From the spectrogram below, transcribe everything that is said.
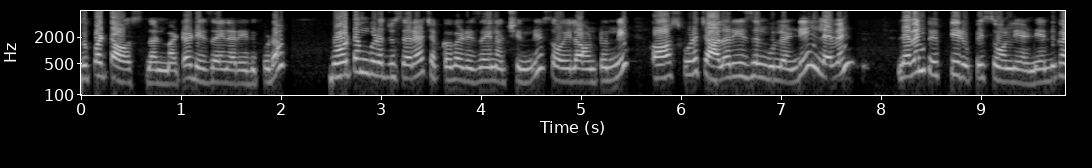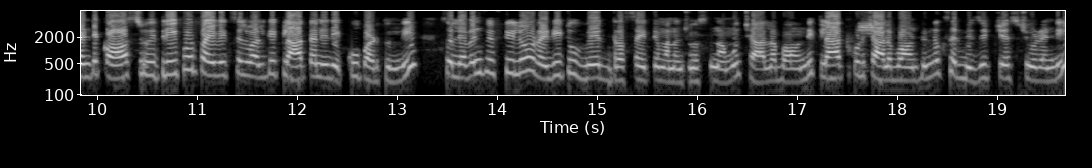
దుపట్టా వస్తుంది అనమాట డిజైనర్ ఇది కూడా. బోటం కూడా చూసారా? చక్కగా డిజైన్ వచ్చింది. సో ఇలా ఉంటుంది. కాస్ట్ కూడా చాలా రీజనబుల్ అండి. Eleven eleven fifty rupees only అండి. ఎందుకంటే cost three four five XL వాళ్ళకి క్లాత్ అనేది ఎక్కువ పడుతుంది. సో లెవెన్ ఫిఫ్టీలో రెడీ టు వేర్ డ్రెస్ అయితే మనం చూస్తున్నాము. చాలా బాగుంది. క్లాత్ కూడా చాలా బాగుంటుంది. ఒకసారి విజిట్ చేసి చూడండి.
